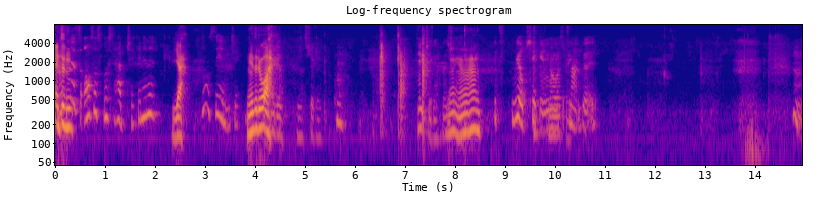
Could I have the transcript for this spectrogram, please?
And Isn't didn't. this also supposed to have chicken in it? Yeah, I don't see any chicken. neither do I. That's chicken. Hmm. Fake chicken. That's Yeah, chicken. go ahead. It's real chicken. No, No, it's it's fake. not good. Hmm.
